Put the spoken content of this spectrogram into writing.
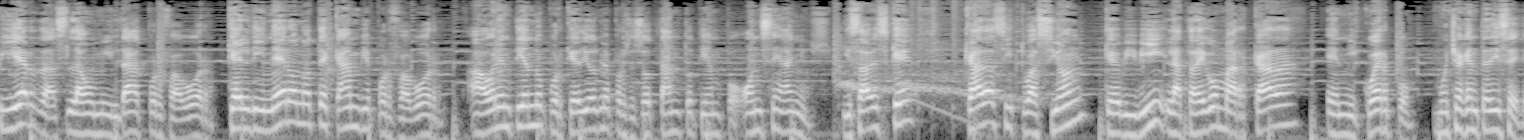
pierdas la humildad, por favor. Que el dinero no te cambie, por favor. Ahora entiendo por qué Dios me procesó tanto tiempo, 11 años. ¿Y sabes qué? Cada situación que viví la traigo marcada en mi cuerpo. Mucha gente dice,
